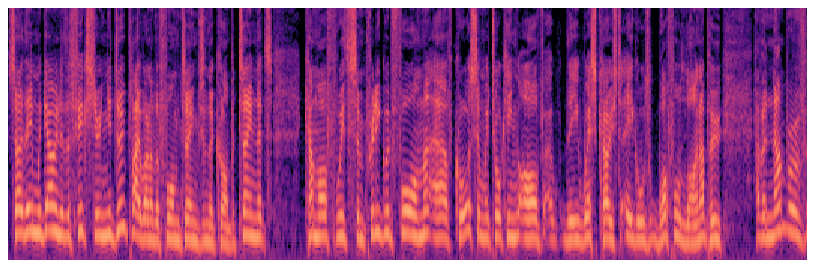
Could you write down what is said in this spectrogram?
So then we go into the fixture, and you do play one of the form teams in the comp, a team that's come off with some pretty good form, uh, of course, and we're talking of uh, the West Coast Eagles WAFL lineup, who have a number of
